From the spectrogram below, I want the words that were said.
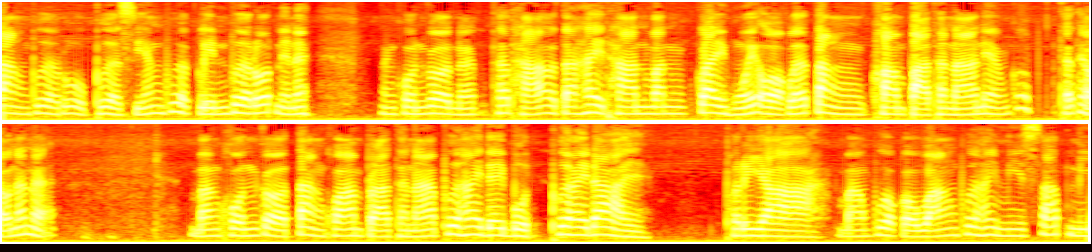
ตั้งเพื่อรูปเพื่อเสียงเพื่อกลิ่นเพื่อรสเนี่ยนะบางคนก็นะถ้าถามจะให้ทานวันใกล้หวยออกแล้วตั้งความปรารถนาเนี่ยก็แถวๆนั้นแหละบางคนก็ตั้งความปรารถนาเพื่อให้ได้บุตรเพื่อให้ได้ภริยา บางพวกก็หวังเพื่อให้มีทรัพย์มี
